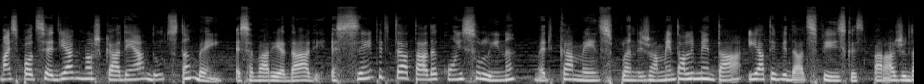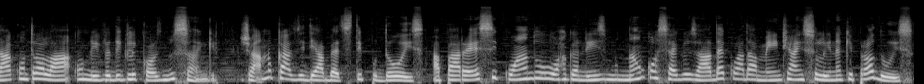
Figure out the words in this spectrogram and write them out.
mas pode ser diagnosticado diagnosticada em adultos também. Essa variedade é sempre tratada com insulina, medicamentos, planejamento alimentar e atividades físicas para ajudar a controlar o nível de glicose no sangue. Já no caso de diabetes tipo 2, aparece quando o organismo não consegue usar adequadamente a insulina que produz,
